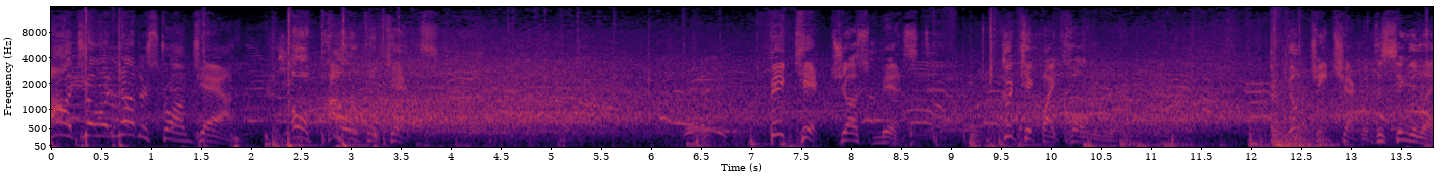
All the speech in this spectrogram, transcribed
Oh, Joe, another strong jab. Oh, powerful kicks. Big kick just missed. Good kick by Calderwood. Young Jacek with the single leg.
